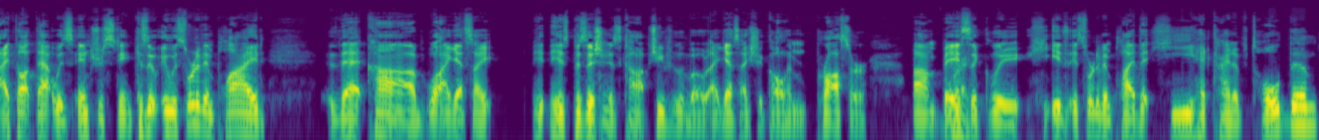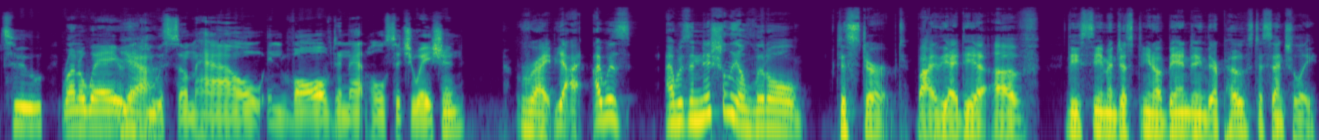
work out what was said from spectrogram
I thought that was interesting because it, it was sort of implied that Cobb, well, I guess I, his position is Cobb, chief of the boat. I guess I should call him Prosser. Um, basically, he, it's, it's sort of implied that he had kind of told them to run away or that he was somehow involved in that whole situation. Right. Yeah. I, I was, I was initially a little disturbed by the idea of these seamen just, you know, abandoning their post essentially.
